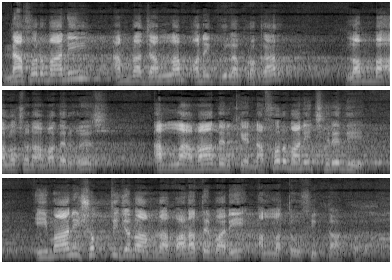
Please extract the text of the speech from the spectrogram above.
নাফরমানি, আমরা জানলাম, অনেকগুলা প্রকার। লম্বা আলোচনা আমাদের হয়েছে। আল্লাহ আমাদেরকে নাফরমানি ছেড়ে দিয়ে ইমানি শক্তি যেন আমরা বাড়াতে পারি, আল্লাহ তৌফিক দান করেন।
